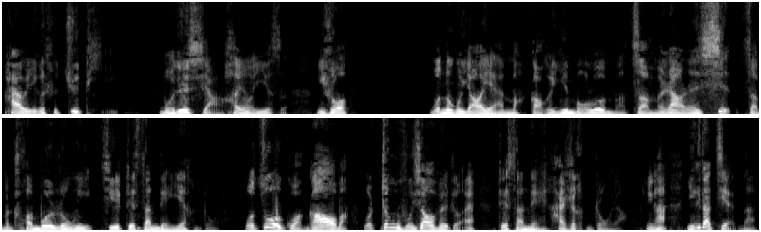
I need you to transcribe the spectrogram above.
还有一个是具体，我就想很有意思。你说我弄个谣言吧，搞个阴谋论吧，怎么让人信？怎么传播容易？其实这三点也很重要。我做广告吧，我征服消费者，哎，这三点还是很重要。你看，一个叫简单，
